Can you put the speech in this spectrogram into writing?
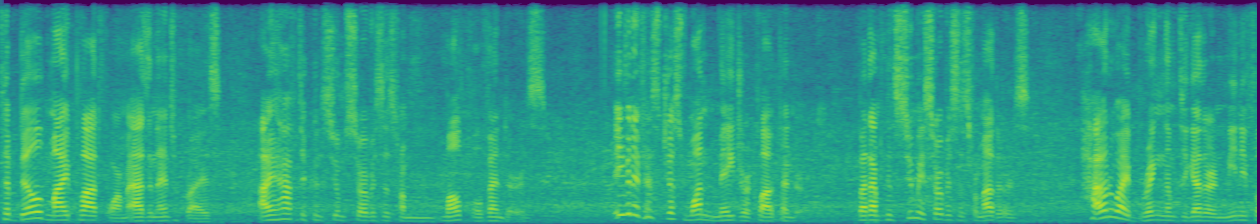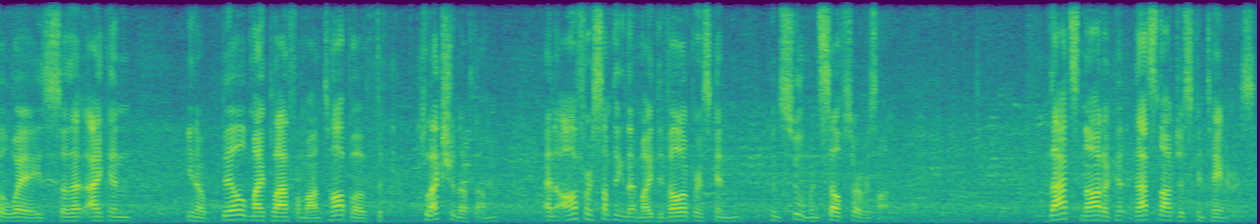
to build my platform as an enterprise, I have to consume services from multiple vendors. Even if it's just one major cloud vendor, but I'm consuming services from others, how do I bring them together in meaningful ways so that I can you know, build my platform on top of the collection of them and offer something that my developers can consume and self-service on. That's not, a, that's not just containers.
